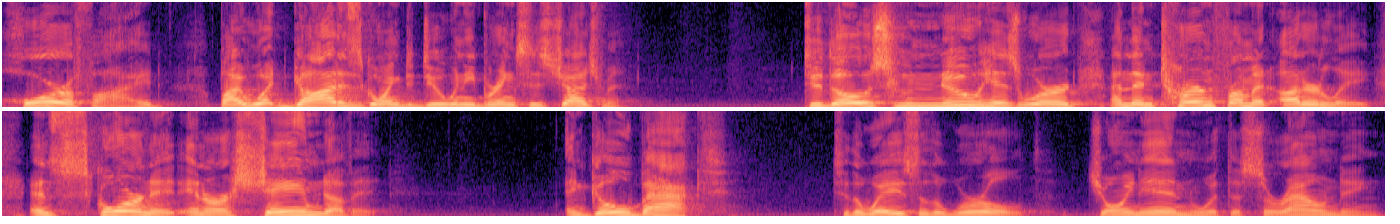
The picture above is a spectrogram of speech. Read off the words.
horrified by what God is going to do when he brings his judgment. To those who knew his word and then turn from it utterly and scorn it and are ashamed of it and go back to the ways of the world, join in with the surrounding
